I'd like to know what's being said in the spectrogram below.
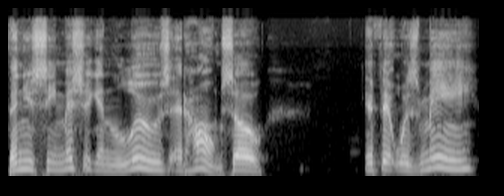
Then you see Michigan lose at home. So if it was me,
